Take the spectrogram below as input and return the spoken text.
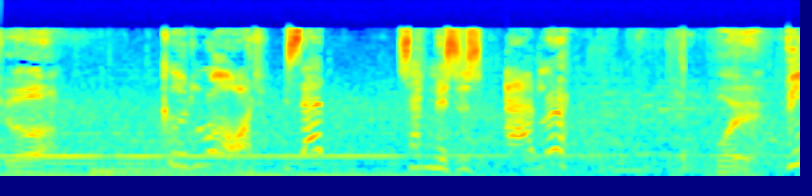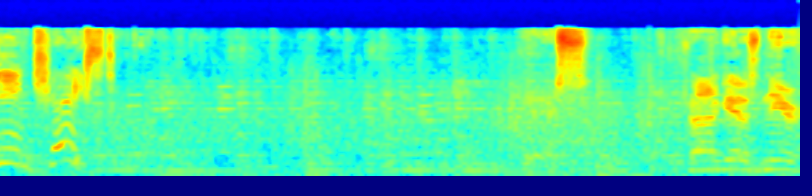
Sure. Good Lord! Is that... is that Mrs. Adler? Where? Being chased! Try and get us near.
